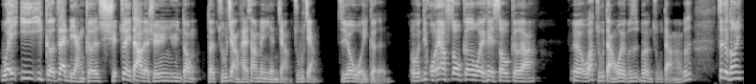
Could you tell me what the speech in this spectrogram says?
唯一一个在两个学最大的学运运动的主讲台上面演讲，主讲只有我一个人，我我要收割我也可以收割啊，呃，我要阻挡我也不是不能阻挡啊，不是这个东西。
